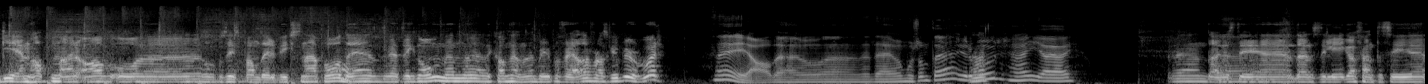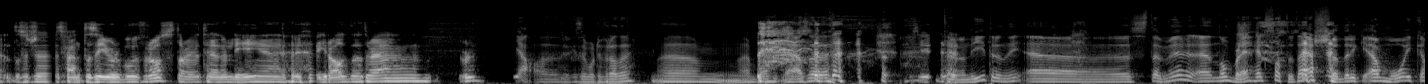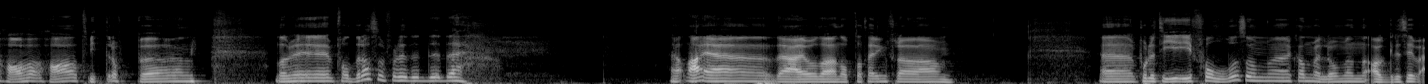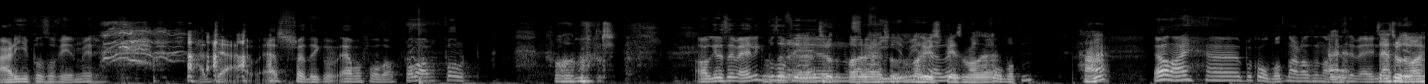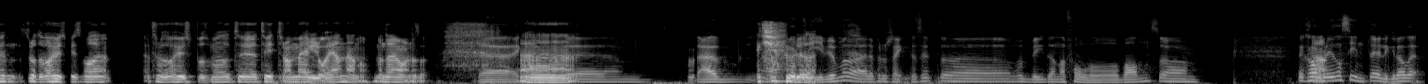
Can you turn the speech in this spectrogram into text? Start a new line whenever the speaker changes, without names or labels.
GM-hatten er av og øh, holdt på å si spanderbyksene er på. Det vet vi ikke noe om, men øh, det kan hende det blir på fredag, for da skal vi på julebord.
Ja, det er jo, eh, det er jo morsomt, det. Julebord. Hei, hei, hei.
Dynasty, Dynasty League og Fantasy, det er fantasy-julebord for oss. Da er det 309 i høy grad, tror jeg. Ulv.
Ja, jeg skal ikke se bort ifra det. Um, jeg ble, jeg, altså, 309, 309. Eh, stemmer. Eh, nå ble jeg helt satt ut her. Jeg skjønner ikke Jeg må ikke ha, ha Twitter oppe når vi podder, altså. For det, det, det ja, Nei, eh, det er jo da en oppdatering fra eh, politiet i Follo som eh, kan melde om en aggressiv elg på Sofiemyr. Nei, det er jo Jeg skjønner ikke Jeg må få det av. Få det av. Få det bort.
Få det bort.
Aggressiv elg på
trodde- jeg trodde det var- jeg trodde det var Husby som hadde-
Kolbotn.
Hæ?
Ja, nei. eh, På Kolbotn er det altså en aggressiv elg.
Så jeg trodde det var, trodde det var Husby som hadde jeg trodde det var Husbo som hadde tvitra med LO igjen, jeg nå. Men det var det så.
Det er ikke eh, det er,
Ikke
ja, Han driver jo med det der prosjektet sitt og får bygd denne Follobanen, så det kan
Ja.
bli noen sinte elger av det.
